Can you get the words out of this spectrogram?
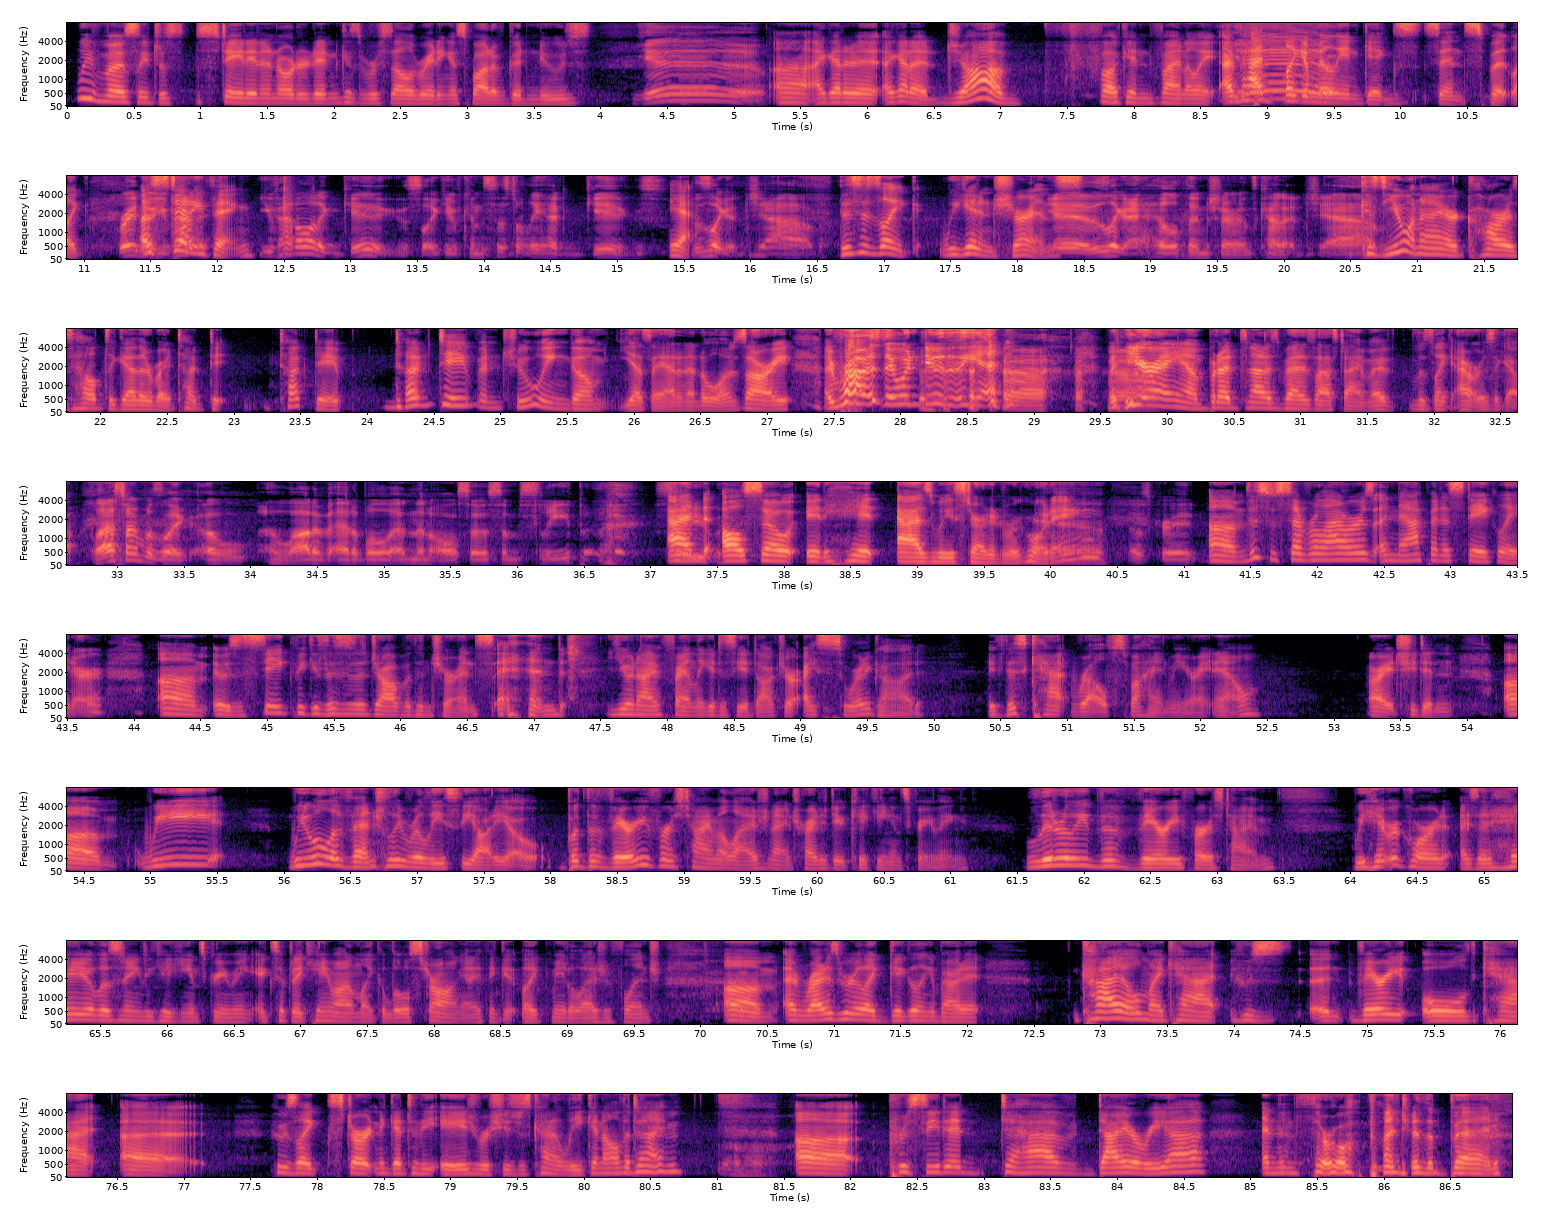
we've mostly just stayed in and ordered in because we're celebrating a spot of good news. Yeah. Uh, I got a I got a job, fucking finally. I've had like a million gigs since, but like Right. a you've steady had- thing. You've had a lot of gigs. Like you've consistently had gigs. Yeah. This is like a job. This is like we get insurance. Yeah, this is like a health insurance kind of job. Because you and I are cars held together by tuck, tuck tape. Duct tape and chewing gum. Yes, I had an edible. I'm sorry. I promised I wouldn't do this again. but here I am. But it's not as bad as last time. I was like hours ago. Last time was like a, a lot of edible and then also some sleep. And also, it hit as we started recording. Yeah, that was great. Um, this was several hours, a nap, and a steak later. Um, it was a steak because this is a job with insurance, and you and I finally get to see a doctor. I swear to God, if this cat Ralph's behind me right now, all right, she didn't. Um, we we will eventually release the audio, but the very first time Elijah and I tried to do kicking and screaming, literally the very first time, we hit record. I said, "Hey, you're listening to kicking and screaming," except I came on like a little strong, and I think it like made Elijah flinch. Um, and right as we were like giggling about it, Kyle, my cat, who's a very old cat, uh, who's like starting to get to the age where she's just kind of leaking all the time, uh, proceeded to have diarrhea and then throw up under the bed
